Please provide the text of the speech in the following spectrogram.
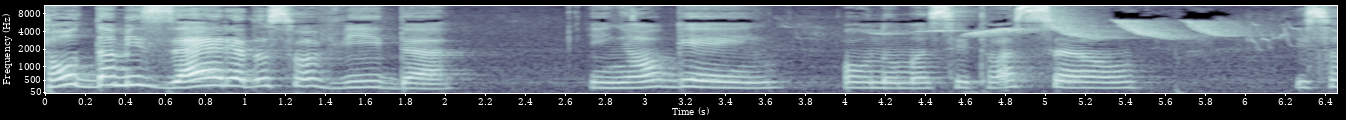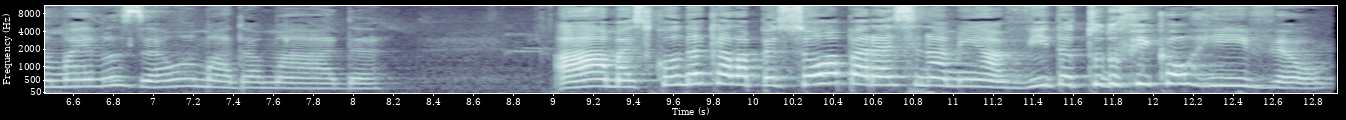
toda a miséria da sua vida em alguém ou numa situação. Isso é uma ilusão, amado, amada. Ah, mas quando aquela pessoa aparece na minha vida, tudo fica horrível.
